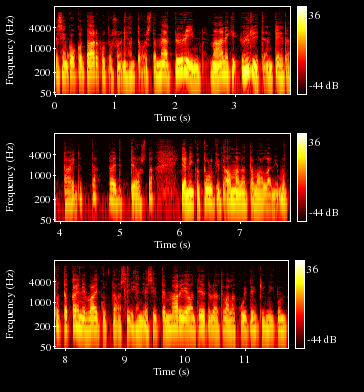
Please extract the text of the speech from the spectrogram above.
ja sen koko tarkoitus on ihan toista. Mä pyrin, mä ainakin yritän tehdä taidetta, taideteosta ja niin kuin tulkita omalla tavallani, mutta totta kai ne vaikuttaa siihen. Ja sitten Maria on tietyllä tavalla kuitenkin niin kuin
